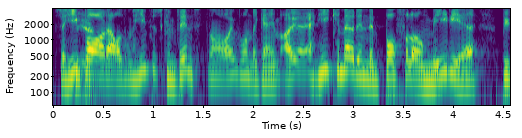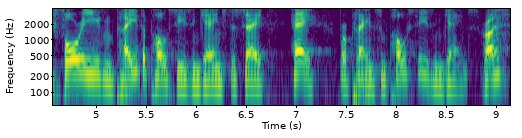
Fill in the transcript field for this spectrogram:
So he Yeah. bought all of them. He was convinced, no, I've won the game. I, and he came out in the Buffalo media before he even played the postseason games to say, hey, we're playing some postseason games, right?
